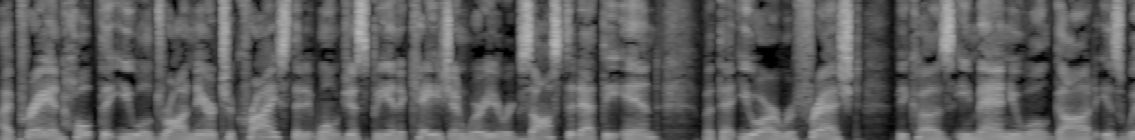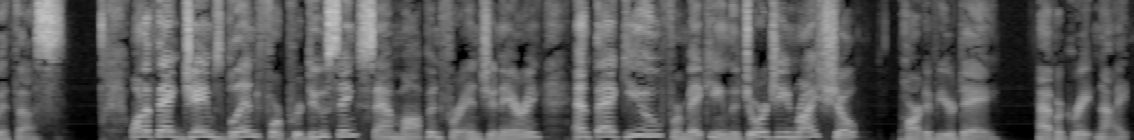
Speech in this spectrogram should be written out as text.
I pray and hope that you will draw near to Christ, that it won't just be an occasion where you're exhausted at the end, but that you are refreshed because Emmanuel, God is with us. Want to thank James Blend for producing, Sam Maupin for engineering, and thank you for making the Georgene Rice Show part of your day. Have a great night.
